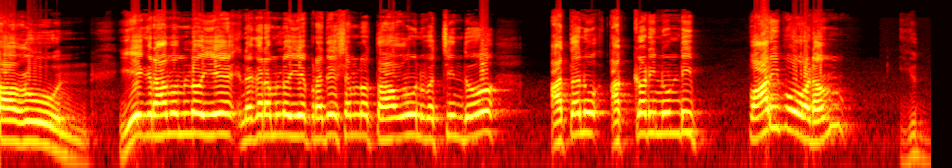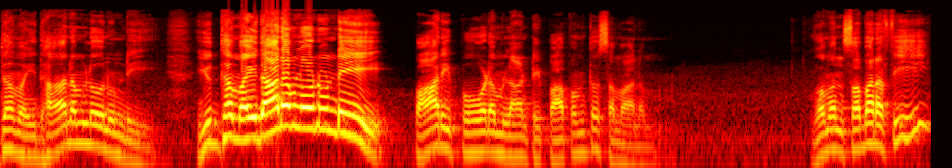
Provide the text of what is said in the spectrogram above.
తాఊన్ ఏ గ్రామంలో ఏ నగరంలో ఏ ప్రదేశంలో తాఊన్ వచ్చిందో అతను అక్కడి నుండి పారిపోవడం యుద్ధ మైదానంలో నుండి యుద్ధ మైదానంలో నుండి పారిపోవడం లాంటి పాపంతో సమానం. వమన్ సబర ఫీహి.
